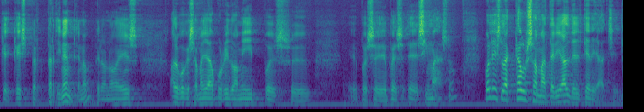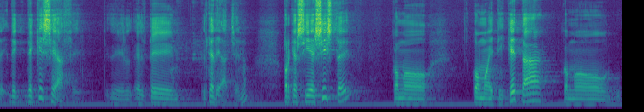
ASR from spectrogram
que, es pertinente, ¿no? pero no es algo que se me haya ocurrido a mí pues, eh, eh, pues, pues sin más. ¿no? ¿Cuál es la causa material del TDAH? ¿De, qué se hace el, el, el TDAH. ¿no? Porque si existe como, como etiqueta, como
